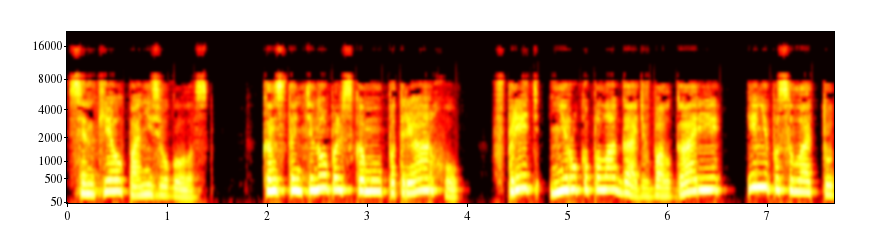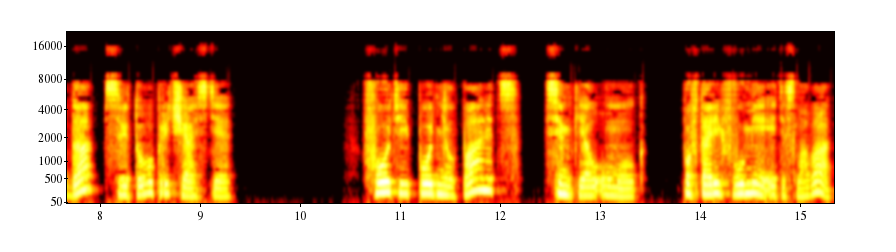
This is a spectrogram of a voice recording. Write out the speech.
Синкел понизил голос. «Константинопольскому патриарху впредь не рукополагать в Болгарии и не посылать туда святого причастия». Фотий поднял палец, Синкел умолк. Повторив в уме эти слова,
